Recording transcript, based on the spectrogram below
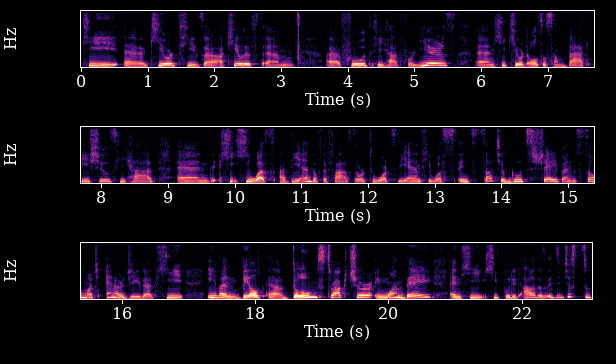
He uh, cured his uh, Achilles um, uh, foot he had for years and he cured also some back issues he had and he, he was at the end of the fast or towards the end he was in such a good shape and so much energy that he even built a dome structure in one day and he, he put it out as, just to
